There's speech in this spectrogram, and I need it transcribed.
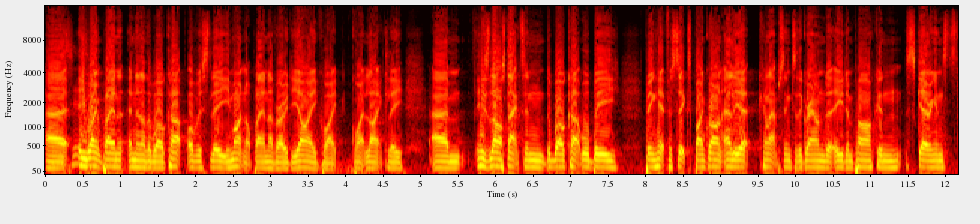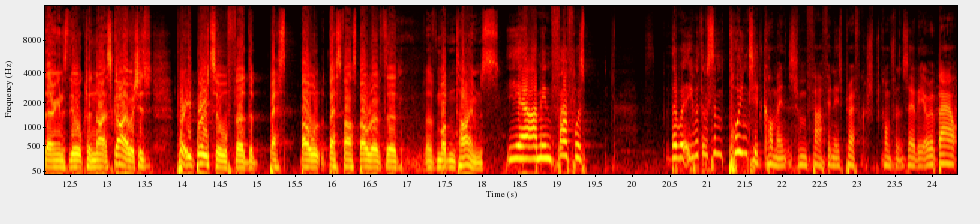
Uh, he won't play in, in another World Cup. Obviously, he might not play another ODI. Quite, quite likely. Um, his last act in the World Cup will be being hit for six by Grant Elliott, collapsing to the ground at Eden Park and scaring and staring into the Auckland night sky, which is pretty brutal for the best bowl, best fast bowler of the of modern times. Yeah, I mean, Faf was. There were, there were some pointed comments from Faf in his press conference earlier about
